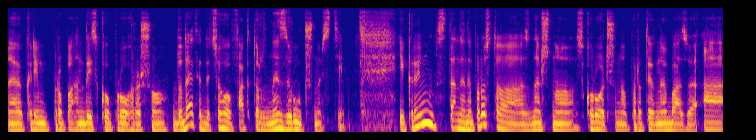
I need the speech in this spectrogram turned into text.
е, крім пропагандистського програшу. Додайте до цього фактор незручності. І Крим стане не просто значно скорочено оперативною базою, а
